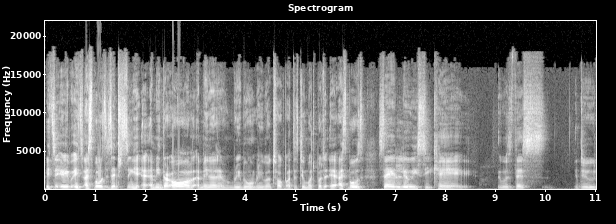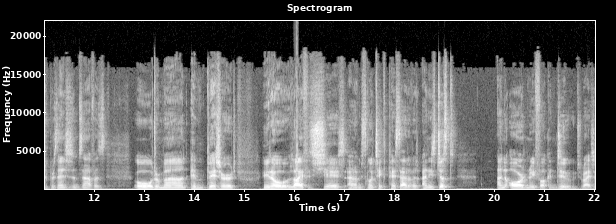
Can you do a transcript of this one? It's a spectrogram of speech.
It's, it, it's. I suppose it's interesting. I mean, they're all. I mean, I we won't really want to talk about this too much, but uh, I suppose, say Louis C.K. was this dude presented himself as older man, embittered. You know, life is shit, and I'm just going to take the piss out of it. And he's just an ordinary fucking dude, right?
